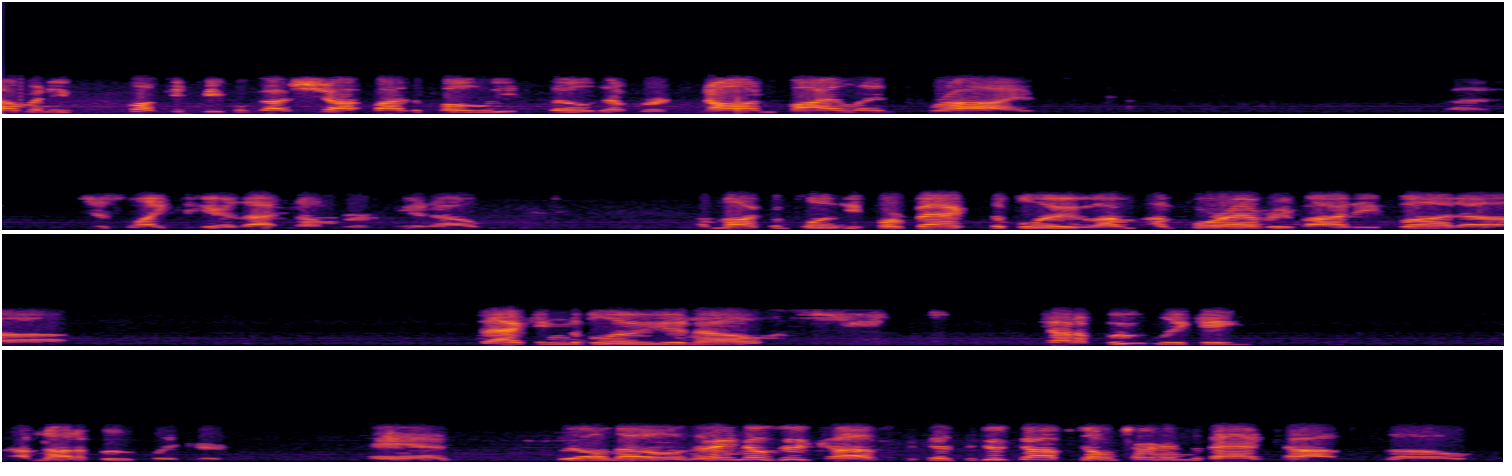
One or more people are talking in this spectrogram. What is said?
how many fucking people got shot by the police though that were non-violent crimes. Uh, just like to hear that number, you know. I'm not completely for back the blue. I'm I'm for everybody, but uh backing the blue, you know, kind of bootlicking. I'm not a bootlicker. And we all know there ain't no good cops because the good cops don't turn in the bad cops. So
